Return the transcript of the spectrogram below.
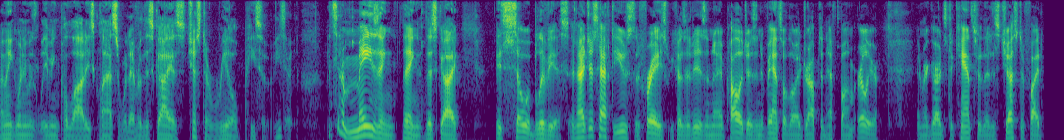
I think when he was leaving Pilates class or whatever. This guy is just a real piece of. He's a, it's an amazing thing that this guy is so oblivious. And I just have to use the phrase because it is, and I apologize in advance, although I dropped an F bomb earlier in regards to cancer that is justified.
